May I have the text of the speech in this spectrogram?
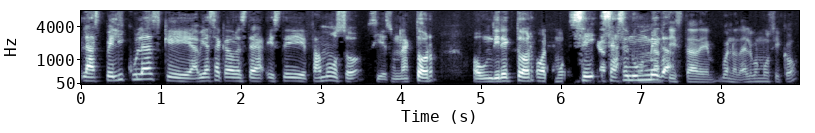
las películas que había sacado este, este famoso, si es un actor o un director, O música, se, se hacen un, un mega, artista de, bueno, de algún músico.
